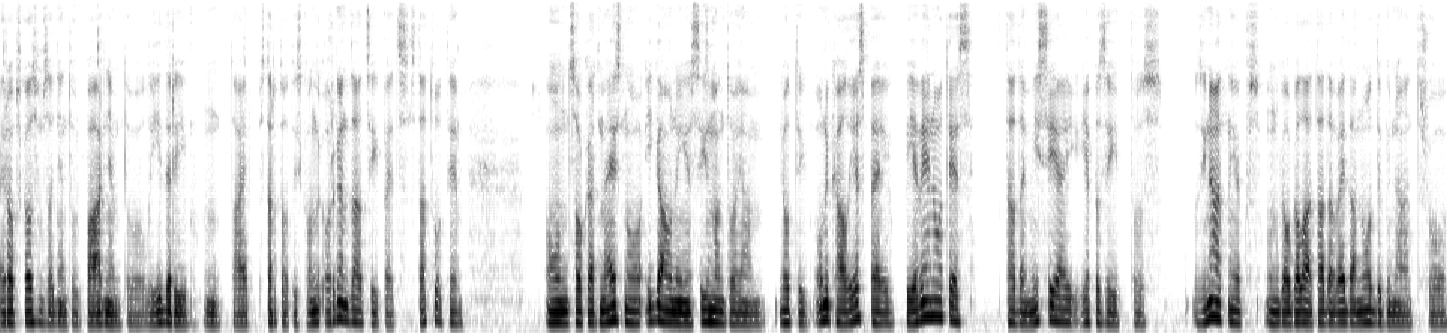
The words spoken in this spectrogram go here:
Eiropas kosmosa aģentūra pārņem to līderību. Tā ir starptautiska organizācija pēc statūtiem. Un, savukārt mēs no Igaunijas izmantojām ļoti unikālu iespēju pievienoties tādai misijai, iepazīt tos zinātniekus un gal galā tādā veidā nodibināt šo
